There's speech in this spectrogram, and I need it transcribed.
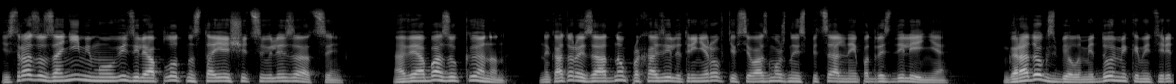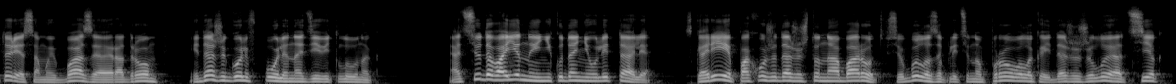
и сразу за ними мы увидели оплот настоящей цивилизации. Авиабазу «Кэннон», на которой заодно проходили тренировки всевозможные специальные подразделения. Городок с белыми домиками, территория самой базы, аэродром и даже гольф-поле на 9 лунок. Отсюда военные никуда не улетали. Скорее, похоже даже, что наоборот. Все было заплетено проволокой, даже жилой отсек –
